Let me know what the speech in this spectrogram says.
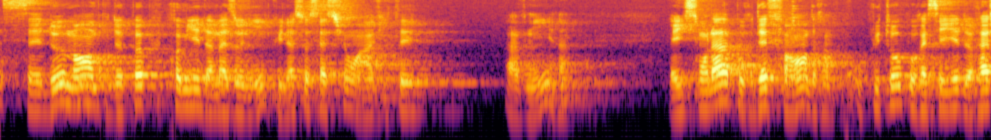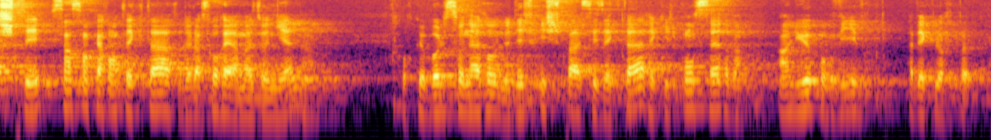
c'est deux membres de Peuple Premier d'Amazonie qu'une association a invité à venir. Et ils sont là pour défendre, ou plutôt pour essayer de racheter 540 hectares de la forêt amazonienne, pour que Bolsonaro ne défriche pas ces hectares et qu'il conserve un lieu pour vivre avec leur peuple.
